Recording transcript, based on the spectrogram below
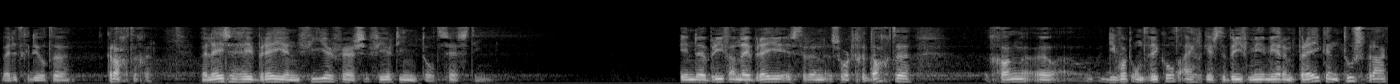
bij dit gedeelte krachtiger. Wij lezen Hebreeën 4, vers 14 tot 16. In de brief aan de Hebreeën is er een soort gedachtegang, uh, die wordt ontwikkeld. Eigenlijk is de brief meer, meer een preek en toespraak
